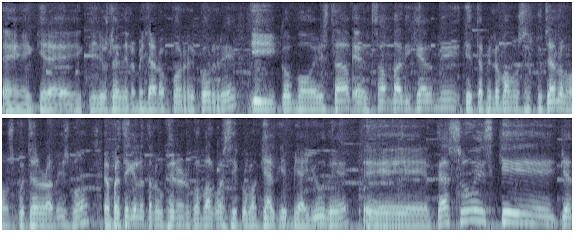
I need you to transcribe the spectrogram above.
eh, que, era- que ellos le denominaron Corre, Corre. Y como está el Somebody Help Me, que también lo vamos a escuchar, lo vamos a escuchar ahora mismo. Me parece que lo tradujeron como algo así como que alguien me ayude. Eh, el caso es que, ya,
